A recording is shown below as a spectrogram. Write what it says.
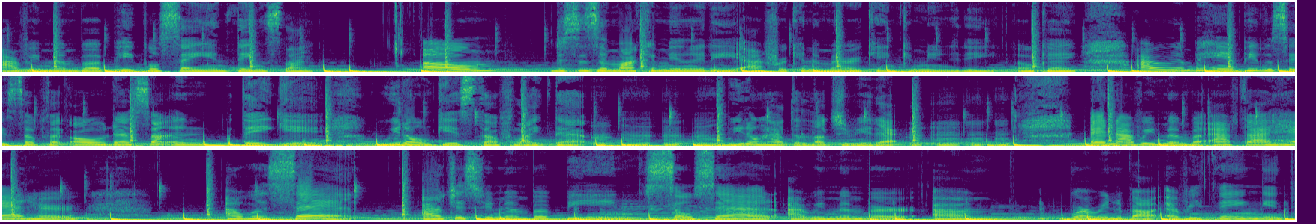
I remember people saying things like, "Oh." This is in my community, African American community. People say stuff like, "Oh, that's something they get. We don't get stuff like that. Mm-mm, mm-mm. We don't have the luxury of that." Mm-mm, and I remember after I had her, I was sad I just remember being so sad. I remember um, worrying about everything and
